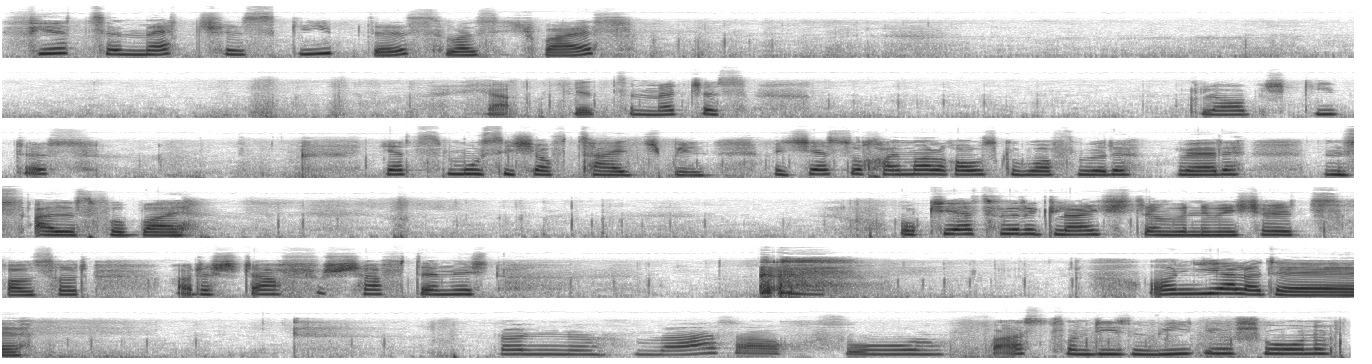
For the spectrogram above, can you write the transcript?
14 Matches gibt es, was ich weiß. Ja, 14 Matches, glaube ich, gibt es. Jetzt muss ich auf Zeit spielen. Wenn ich jetzt noch einmal rausgeworfen würde, werde, dann ist alles vorbei. Jetzt würde gleich sterben, wenn er mich jetzt raushaut. Aber das schafft er nicht. Und ja, Leute. Dann war es auch so fast von diesem Video schon.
